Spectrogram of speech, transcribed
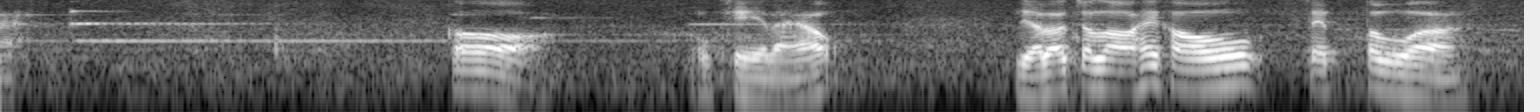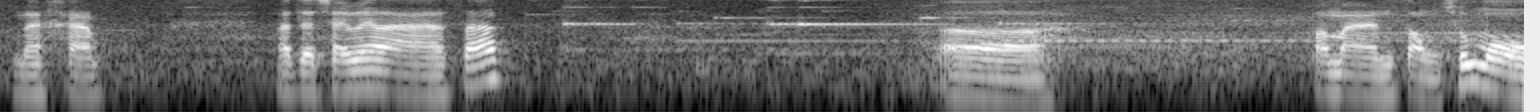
นะก็ โอเคแล้ว เดี๋ยวเราจะรอให้เขาเซตตัวนะครับ เราจจะใช้เวลาสักประมาณ 2 ชั่วโมง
